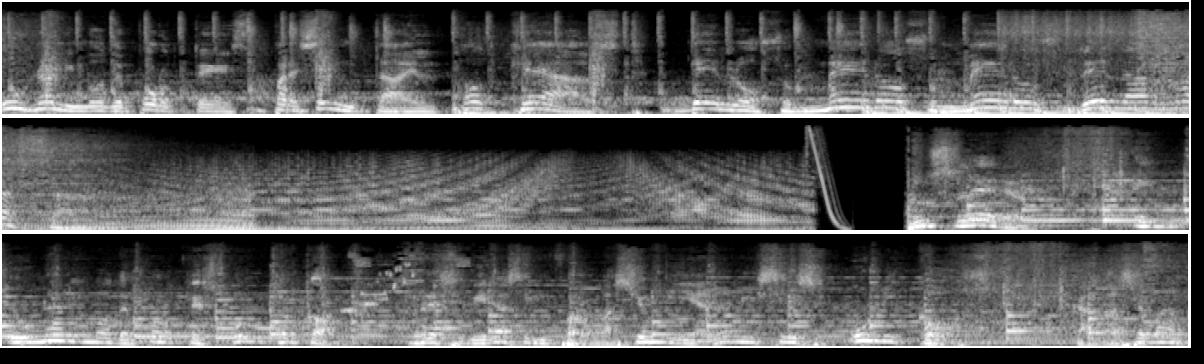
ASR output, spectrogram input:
Unánimo Deportes presenta el podcast de los meros meros de la raza. Newsletter en unánimodeportes.com recibirás información y análisis únicos cada semana.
